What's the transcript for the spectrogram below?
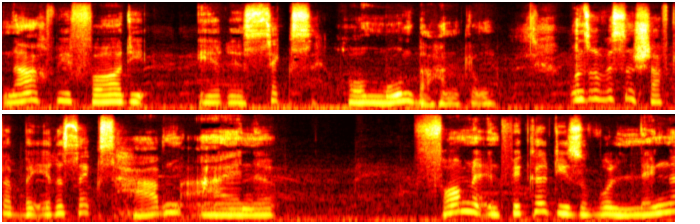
nach wie vor die Eresex-Hormonbehandlung. Unsere Wissenschaftler bei Eresex haben eine Formel entwickelt, die sowohl Länge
